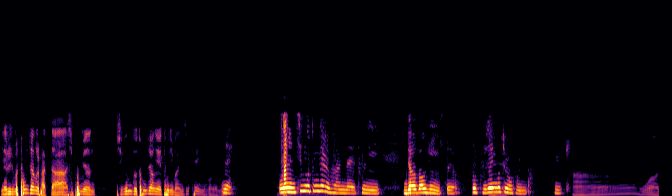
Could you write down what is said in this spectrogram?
예를 들면 통장을 봤다 싶으면 지금도 통장에 돈이 많이 찍혀 있는 거겠네요. 네. 오늘 친구 통장을 봤는데 돈이 몇 억이 있어요. 또 부자인 네. 것처럼 보인다. 이렇게. 아, 우와,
